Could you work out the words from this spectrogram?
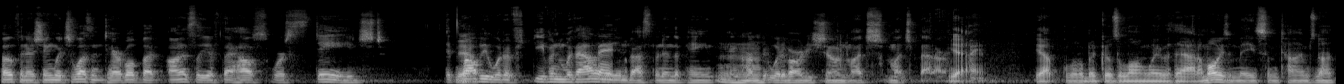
faux finishing, which wasn't terrible. But honestly, if the house were staged, it Yeah. probably would have, even without Right. any investment in the paint and carpet, it would have already shown much much better. Mm-hmm. Yeah. Right. Yeah, a little bit goes a long way with that. I'm always amazed sometimes, not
